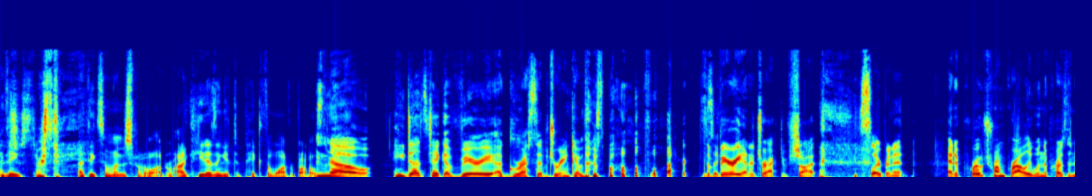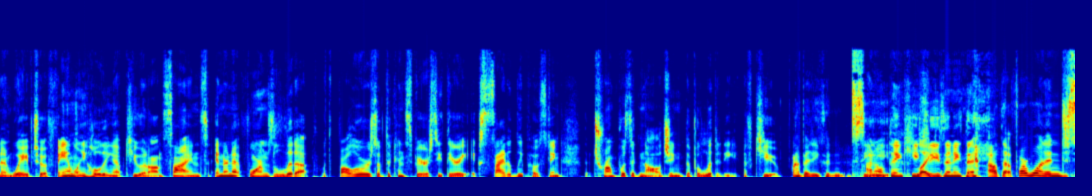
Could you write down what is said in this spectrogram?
I think- thirsty. i think someone just put a water bottle. like he doesn't get to pick the water bottles No, he does take a very aggressive drink of this bottle of water. It's He's a like- very unattractive shot. slurping it At a pro Trump rally, when the president waved to a family holding up QAnon signs, internet forums lit up with followers of the conspiracy theory excitedly posting that Trump was acknowledging the validity of Q. i bet he couldn't see I don't think he like, sees anything. out that far one and just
